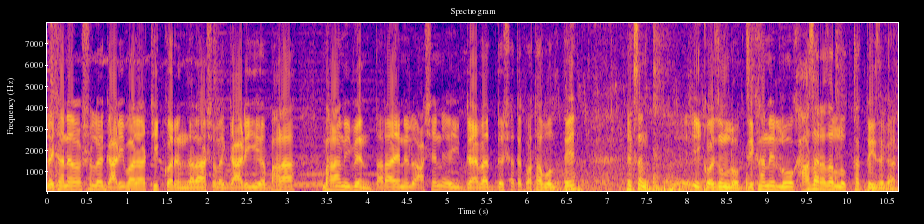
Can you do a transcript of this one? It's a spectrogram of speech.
আর এখানে আসলে গাড়ি ভাড়া ঠিক করেন। যারা আসলে গাড়ি ভাড়া ভাড়া নেবেন, তারা এনে আসেন এই ড্রাইভারদের সাথে কথা বলতে। দেখছেন? এই কয়জন লোক? যেখানে লোক, হাজার হাজার লোক থাকতো এই জায়গায়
